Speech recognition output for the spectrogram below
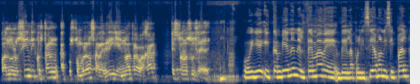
cuando los síndicos están acostumbrados a la grilla y no a trabajar, esto no sucede. Oye, y también en el tema de, de la policía municipal,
